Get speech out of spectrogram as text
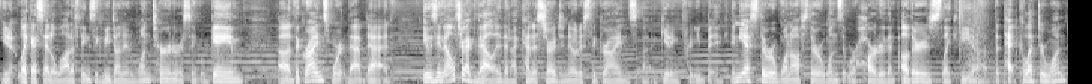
you know, like I said, a lot of things that can be done in one turn or a single game. Uh, the grinds weren't that bad. It was in Alterac Valley that I kind of started to notice the grinds uh, getting pretty big. And yes, there were one-offs. There were ones that were harder than others, like the uh, the pet collector one,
